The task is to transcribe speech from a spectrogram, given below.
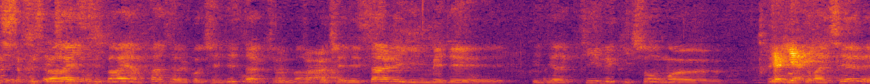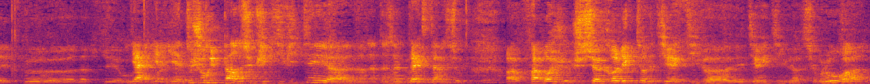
C'est pareil, en France avec le Conseil d'État actuellement. Le Conseil d'État, il met des, directives qui sont euh, très concurrentielles et peu adaptées Il y, a, toujours une part de subjectivité euh, dans, un texte. Hein, enfin, moi, je, suis un grand lecteur des directives, euh, des directives sur l'eau. Hein.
